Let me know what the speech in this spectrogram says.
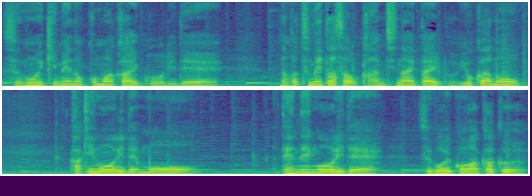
すごいきめの細かい氷でなんか冷たさを感じないタイプ。よくあのかき氷でも天然氷ですごい細かく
